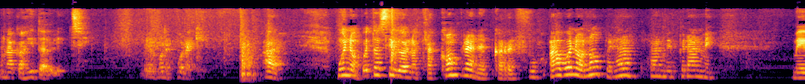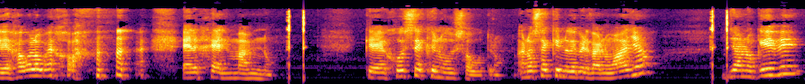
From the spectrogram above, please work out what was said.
Una cajita de leche. Voy a poner por aquí. Bueno, pues esto ha sido nuestras compras en el Carrefour. Ah, bueno, no, esperadme, esperadme, esperadme. Me he dejado a lo mejor el gel Magnum. Que José es que no usa otro. A no ser que no de verdad no haya, ya no quede,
